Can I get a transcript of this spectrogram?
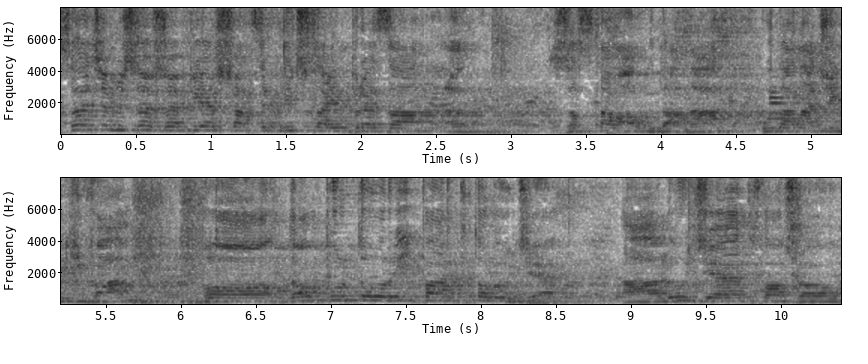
Słuchajcie, myślę, że pierwsza cykliczna impreza e, została udana. Udana dzięki wam, bo Dom Kultury i Park to ludzie. A ludzie tworzą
